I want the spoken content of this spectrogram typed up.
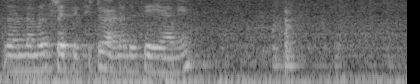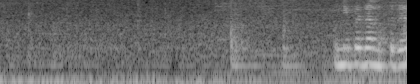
അതുകൊണ്ട് നമ്മൾ ശ്രദ്ധിച്ചിട്ട് വേണം ഇത് ചെയ്യാൻ ഇനിയിപ്പോൾ നമുക്കിത്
